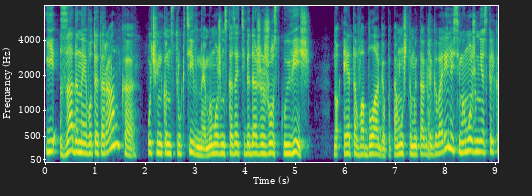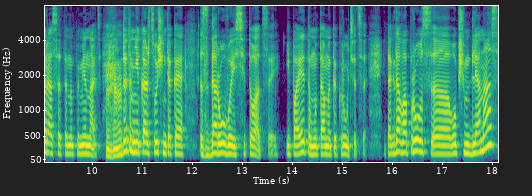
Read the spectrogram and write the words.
И заданная вот эта рамка очень конструктивная. Мы можем сказать тебе даже жесткую вещь но это во благо, потому что мы так договорились, и мы можем несколько раз это напоминать. Угу. Вот это, мне кажется, очень такая здоровая ситуация, и поэтому там это крутится. И тогда вопрос, э, в общем, для нас,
